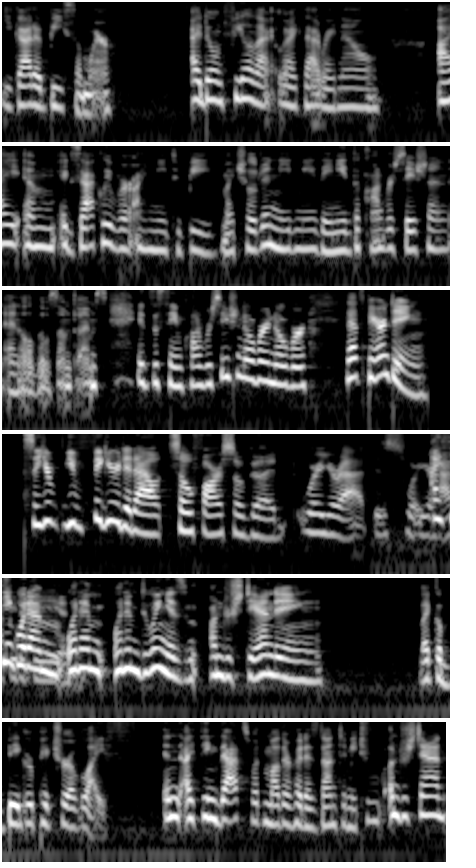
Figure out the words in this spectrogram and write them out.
you gotta be somewhere. I don't feel that like that right now. I am exactly where I need to be. My children need me. They need the conversation. And although sometimes it's the same conversation over and over, that's parenting. So you're you've figured it out so far so good. Where you're at is where you're I think what I'm and- what I'm what I'm doing is understanding like a bigger picture of life. And I think that's what motherhood has done to me to understand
